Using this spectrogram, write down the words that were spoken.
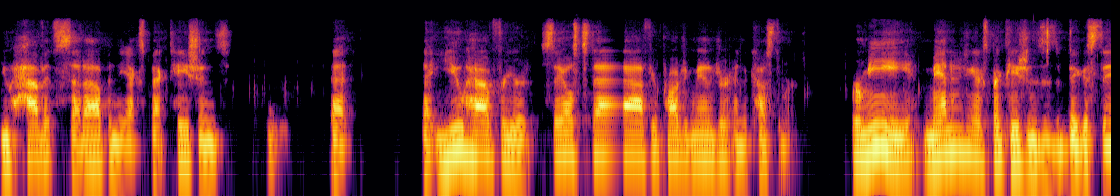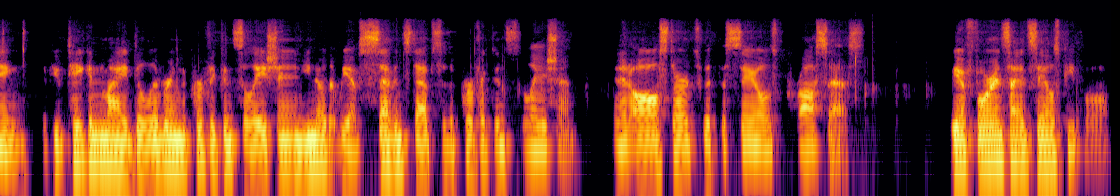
you have it set up and the expectations that that you have for your sales staff, your project manager, and the customer for me, managing expectations is the biggest thing. If you've taken my delivering the perfect installation, you know that we have seven steps to the perfect installation. And it all starts with the sales process. We have four inside salespeople.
